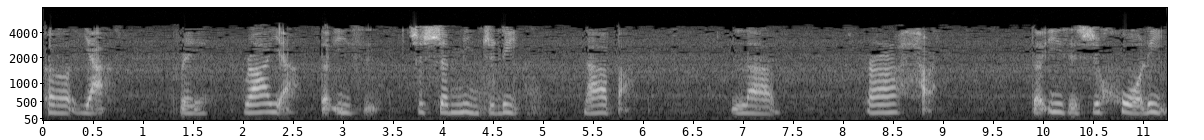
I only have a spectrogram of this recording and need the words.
尔亚 （Ray Raya） 的意思是生命之力，Lava La Raha 的意思是获利。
